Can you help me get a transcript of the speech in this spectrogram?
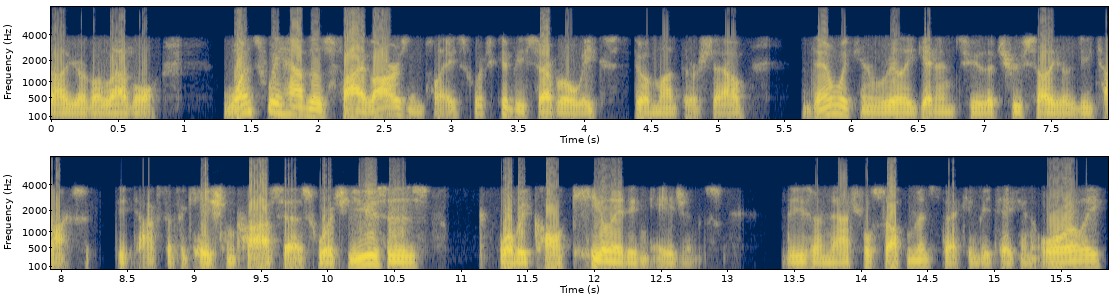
cellular level. Once we have those five R's in place, which could be several weeks to a month or so, then we can really get into the true cellular detox, detoxification process, which uses what we call chelating agents. These are natural supplements that can be taken orally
